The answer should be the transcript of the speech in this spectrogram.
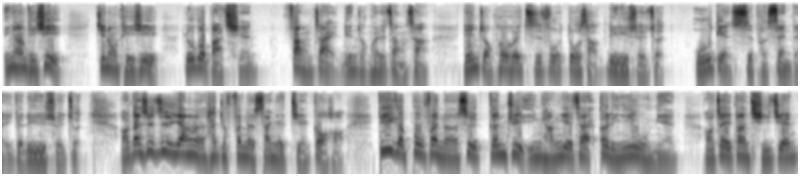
银行体系、金融体系如果把钱放在联总会的账上，联总会会支付多少利率水准？五点四 percent 的一个利率水准，好，但是日央呢，它就分了三个结构哈。第一个部分呢，是根据银行业在二零一五年哦这一段期间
